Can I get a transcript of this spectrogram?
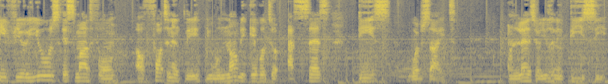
if you use a smartphone unfortunately you will not be able to access this website unless you're using a PC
